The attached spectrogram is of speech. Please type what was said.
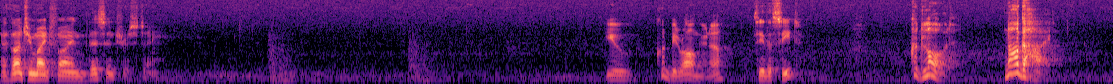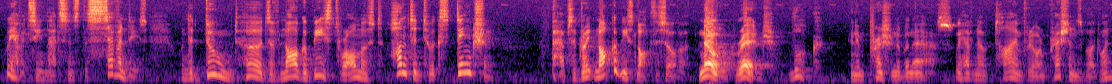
I thought you might find this interesting. You could be wrong, you know. See the seat? Good lord. Naugahyde. We haven't seen that since the 70s, when the doomed herds of Nauga beasts were almost hunted to extinction. Perhaps a great Nauga beast knocked this over. No, Reg. Look, an impression of an ass. We have no time for your impressions, Budwin.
